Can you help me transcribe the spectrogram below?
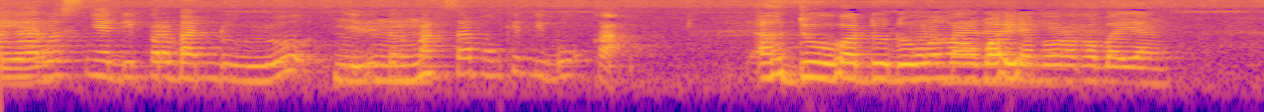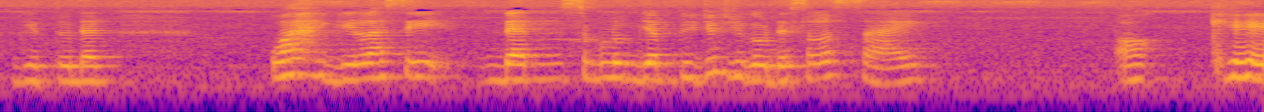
Yang iya. harusnya diperban dulu, jadi Mm-mm. terpaksa mungkin dibuka. Aduh aduh aduh Perbanannya. kebayang nggak kebayang. Gitu dan wah gila sih. Dan sebelum jam 7 juga udah selesai. Oke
